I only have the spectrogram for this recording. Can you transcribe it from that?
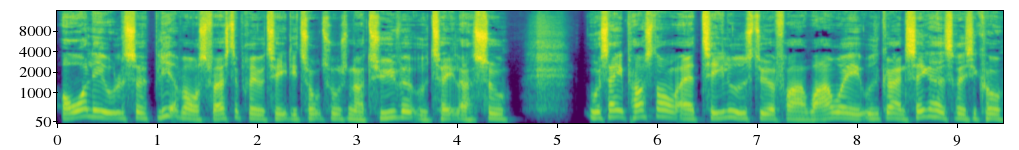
Overlevelse bliver vores første prioritet i 2020, udtaler Su. USA påstår, at teleudstyr fra Huawei udgør en sikkerhedsrisiko,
